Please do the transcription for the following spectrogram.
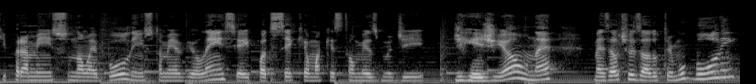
que para mim isso não é bullying, isso também é violência, e pode ser que é uma questão mesmo de, de região, né? Mas é utilizado o termo bullying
